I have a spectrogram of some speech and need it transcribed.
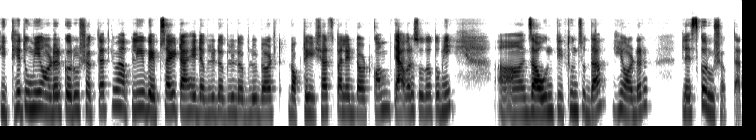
तिथे तुम्ही ऑर्डर करू शकतात किंवा आपली वेबसाईट आहे W W W dot doctor Isha's palette dot त्यावर सुद्धा तुम्ही जाऊन तिथून सुद्धा ही ऑर्डर प्लेस करू शकतात.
